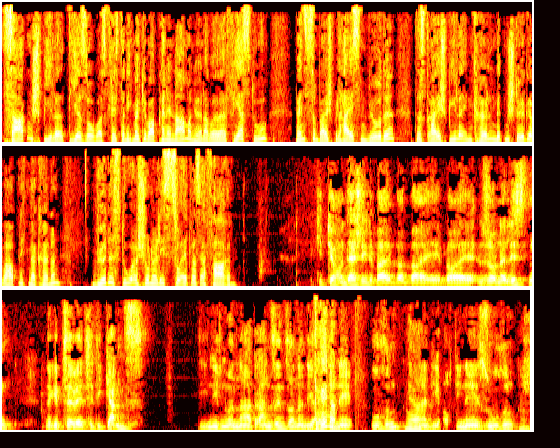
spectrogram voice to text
sagen Spieler dir sowas, Christian? Ich möchte überhaupt keine Namen hören, aber erfährst du, wenn es zum Beispiel heißen würde, dass drei Spieler in Köln mit dem Stöge überhaupt nicht mehr können, würdest du als Journalist so etwas erfahren? Es gibt ja Unterschiede bei, bei, bei Journalisten. Da gibt es ja welche, die ganz, die nicht nur nah dran sind, sondern die Drinnen. auch die Nähe suchen. Ja. Nein, die auch die Nähe suchen. Hm.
